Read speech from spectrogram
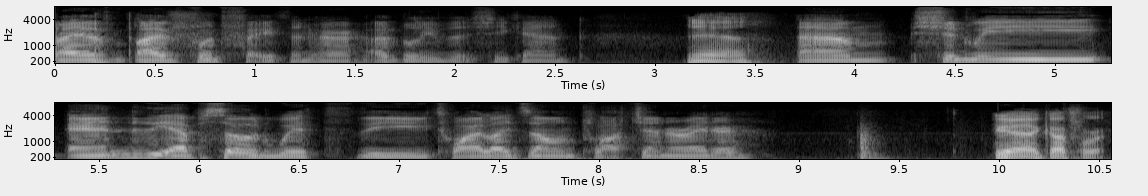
I have I've put faith in her. I believe that she can. yeah. Um, should we end the episode with the Twilight Zone plot generator? Yeah, go for it.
